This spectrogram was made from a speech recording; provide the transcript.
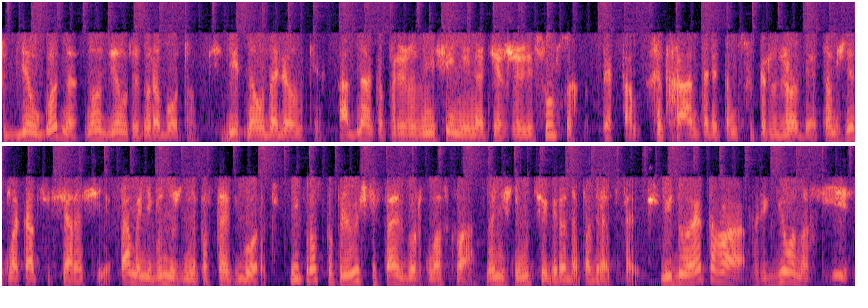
где угодно, но делать эту работу, сидеть на удаленке. Однако при размещении на тех же ресурсах, например, там, HeadHunter, там, Суперджобе, там же нет локации вся Россия. Там они вынуждены поставить город. И просто по привычке ставят город Москва. Но они же все города подряд ставить. Ввиду этого в регионах есть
